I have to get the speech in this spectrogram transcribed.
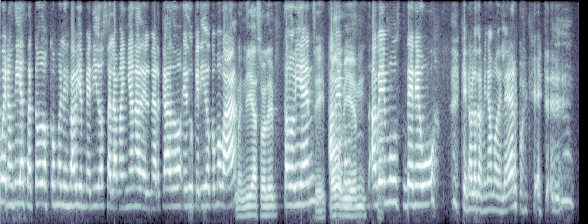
buenos días a todos. ¿Cómo les va? Bienvenidos a la mañana del mercado. Edu, querido, ¿cómo va? Buen día, Sole. ¿Todo bien? Sí, todo Habemos- bien. Habemos DNU, que no lo terminamos de leer porque...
